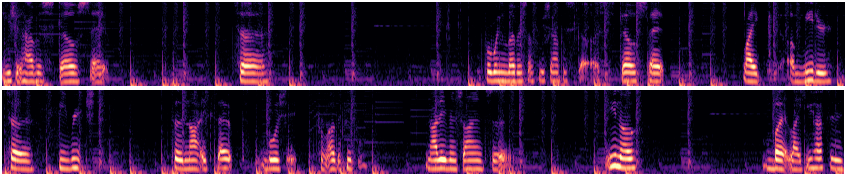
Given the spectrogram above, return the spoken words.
you should have a skill set to for when you love yourself, you should have a scale, a scale set like a meter to be reached to not accept bullshit from other people. Not even trying to, you know, but like you have to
